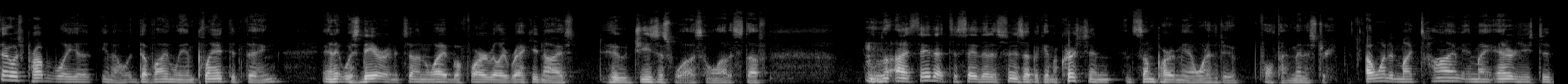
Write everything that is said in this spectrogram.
that was probably a you know a divinely implanted thing, and it was there in its own way before I really recognized who Jesus was and a lot of stuff. I say that to say that as soon as I became a Christian, in some part of me, I wanted to do full time ministry. I wanted my time and my energies to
